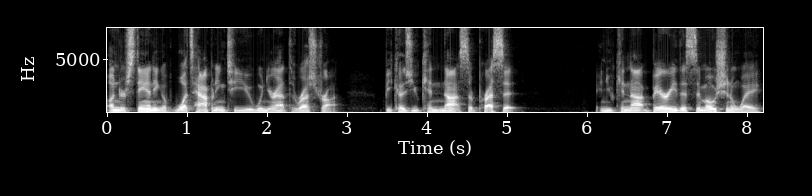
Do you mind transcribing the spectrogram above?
understanding of what's happening to you when you're at the restaurant because you cannot suppress it and you cannot bury this emotion away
